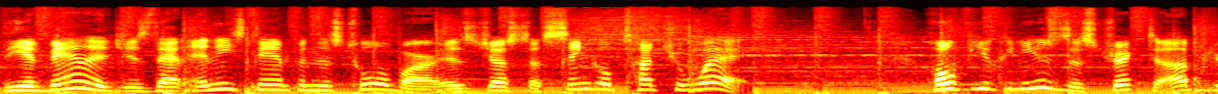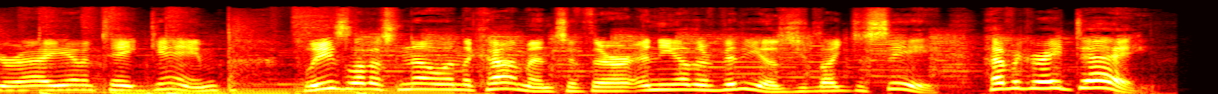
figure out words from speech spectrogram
The advantage is that any stamp in this toolbar is just a single touch away. Hope you can use this trick to up your iAnnotate game. Please let us know in the comments if there are any other videos you'd like to see. Have a great day!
